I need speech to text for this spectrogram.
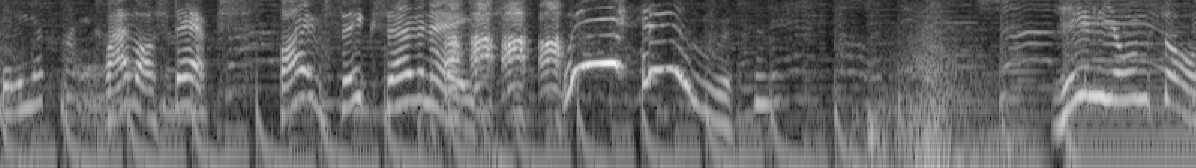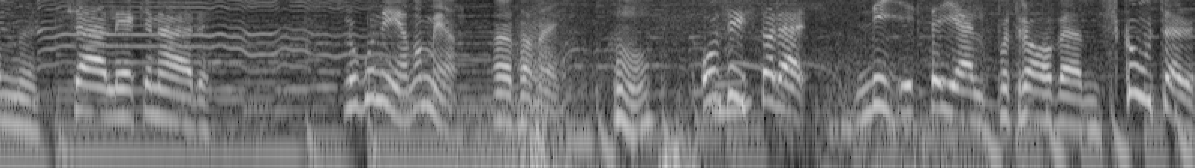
Det vet man ju. Och här var steps. Five, six, seven, eight. Woohoo! Jill Johnson. Kärleken är... Slog hon igenom med, har jag för mig. Och sista där. Lite hjälp på traven. Scooter.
